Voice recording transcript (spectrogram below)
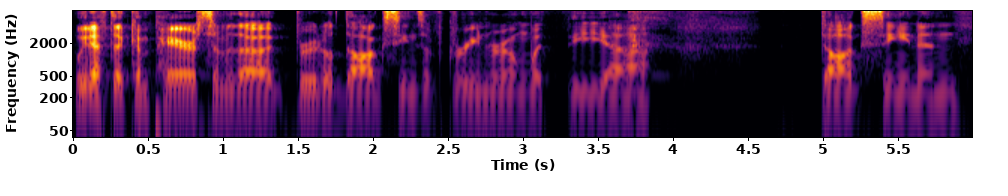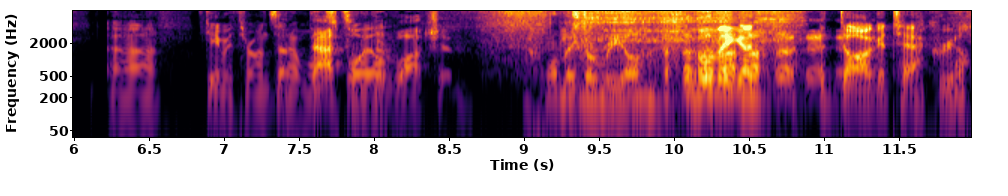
We'd have to compare some of the brutal dog scenes of Green Room with the uh, dog scene in uh, Game of Thrones that I won't that's spoil. good watching. We'll make a reel. we'll make a, a dog attack reel.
